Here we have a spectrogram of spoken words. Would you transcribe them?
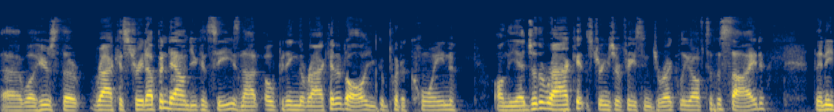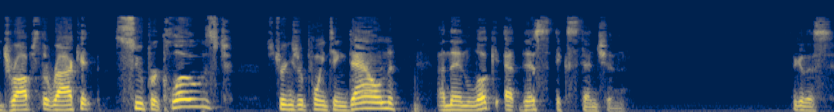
uh, well, here's the racket straight up and down. You can see he's not opening the racket at all. You can put a coin on the edge of the racket. Strings are facing directly off to the side. Then he drops the racket super closed. Strings are pointing down. And then look at this extension. Look at this.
